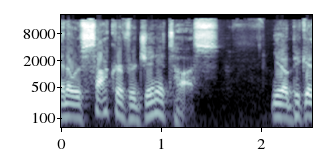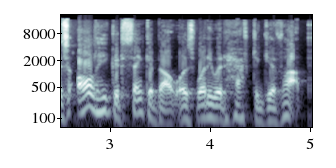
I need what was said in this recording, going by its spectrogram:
And it was Sacra Virginitas, you know, because all he could think about was what he would have to give up,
